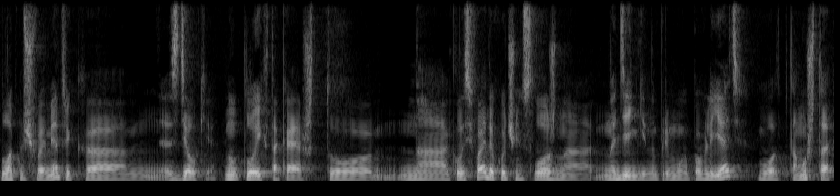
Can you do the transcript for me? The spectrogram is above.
была ключевая метрика сделки. Ну, логика такая, что на классифайдах очень сложно на деньги напрямую повлиять, вот, потому что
